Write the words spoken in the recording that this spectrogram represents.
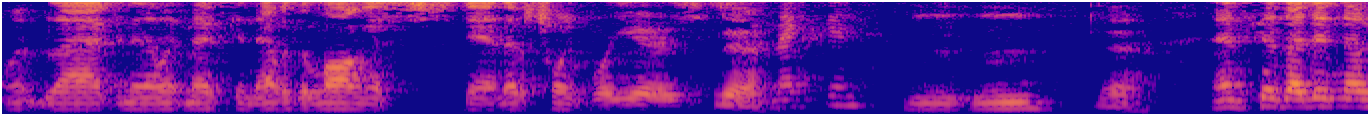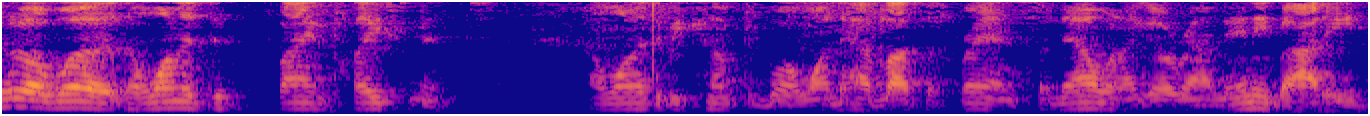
I went black, and then I went Mexican. That was the longest stint. That was twenty four years. Yeah, Mexican. Mm-hmm. yeah. And it's because I didn't know who I was. I wanted to find placement. I wanted to be comfortable. I wanted to have lots of friends. So now when I go around anybody,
